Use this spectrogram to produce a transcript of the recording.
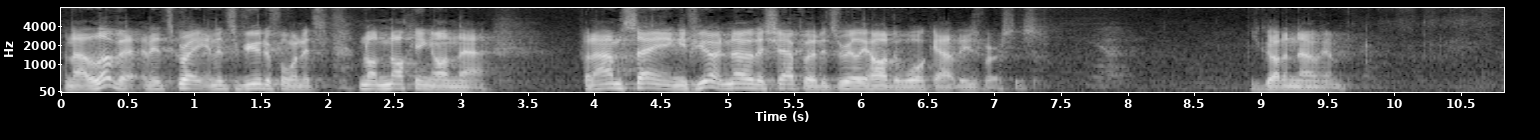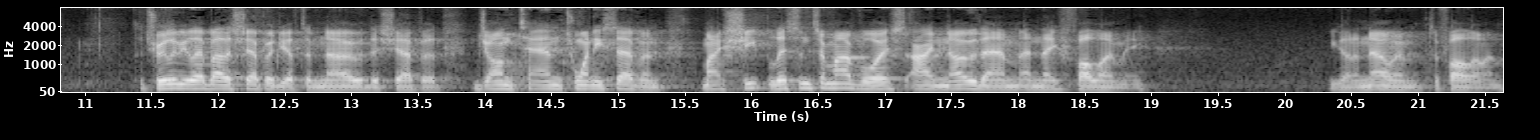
And I love it, and it's great, and it's beautiful, and it's, I'm not knocking on that. But I'm saying if you don't know the shepherd, it's really hard to walk out these verses. You've got to know him. To truly be led by the shepherd, you have to know the shepherd. John 10, 27. My sheep listen to my voice, I know them, and they follow me. You got to know him to follow him.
